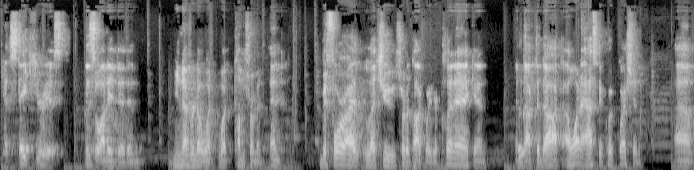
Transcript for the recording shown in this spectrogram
get stay curious is what I did, and you never know what what comes from it. And before I let you sort of talk about your clinic and and Dr. Doc. I want to ask a quick question. Um,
